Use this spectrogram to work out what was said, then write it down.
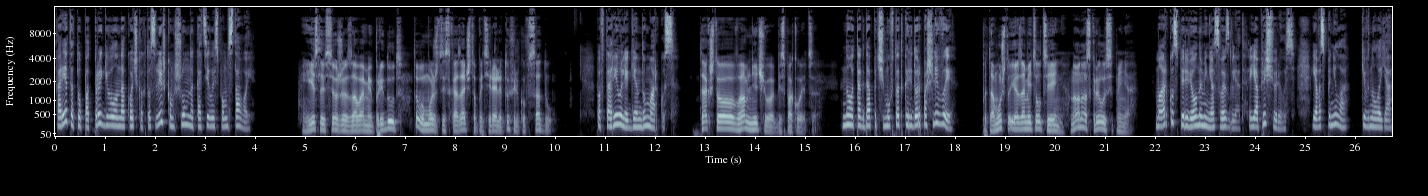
карета то подпрыгивала на кочках, то слишком шумно катилась по мостовой. «Если все же за вами придут, то вы можете сказать, что потеряли туфельку в саду», — повторил легенду Маркус. «Так что вам нечего беспокоиться». «Но тогда почему в тот коридор пошли вы?» «Потому что я заметил тень, но она скрылась от меня». Маркус перевел на меня свой взгляд. Я прищурилась. «Я вас поняла», — кивнула я.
